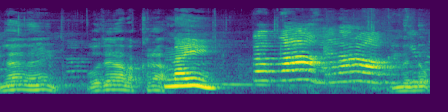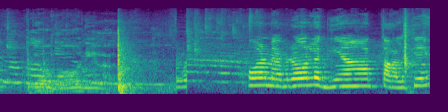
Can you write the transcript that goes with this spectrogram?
ਨਹੀਂ ਨਹੀਂ ਉਹਦੇ ਨਾਲ ਵੱਖਰਾ। ਨਹੀਂ। ਮੈਨੂੰ ਜੋ ਬਹੁਤ ਵਧੀਆ ਲੱਗਦਾ। ਹੁਣ ਮੈਂ ਬਣਾਉਣ ਲੱਗੀ ਆ ਤਲ ਕੇ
